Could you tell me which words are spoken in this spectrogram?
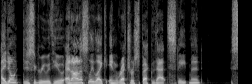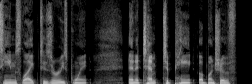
I don't disagree with you. And honestly, like in retrospect, that statement seems like, to Zuri's point, an attempt to paint a bunch of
